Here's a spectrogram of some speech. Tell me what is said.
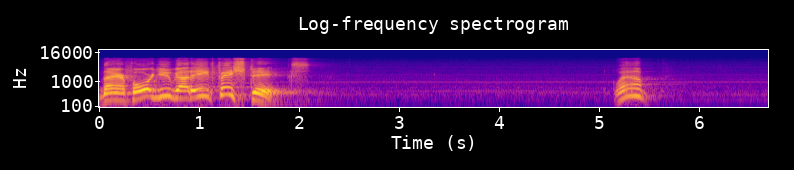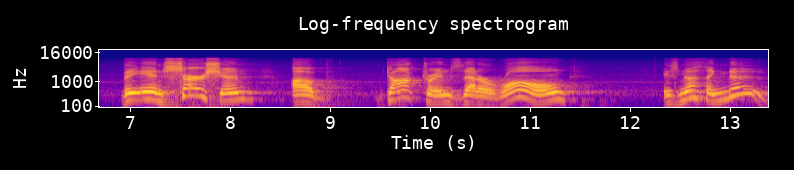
Therefore, you've got to eat fish sticks. Well, the insertion of doctrines that are wrong is nothing new.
